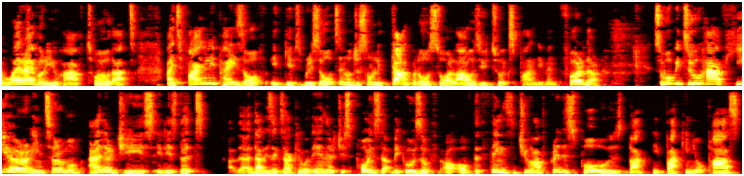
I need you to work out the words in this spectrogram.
wherever you have toiled at, it finally pays off, it gives results, and not just only that, but also allows you to expand even further. So what we do have here in terms of energies, it is that uh, that is exactly what the energies points that because of uh, of the things that you have predisposed back back in your past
